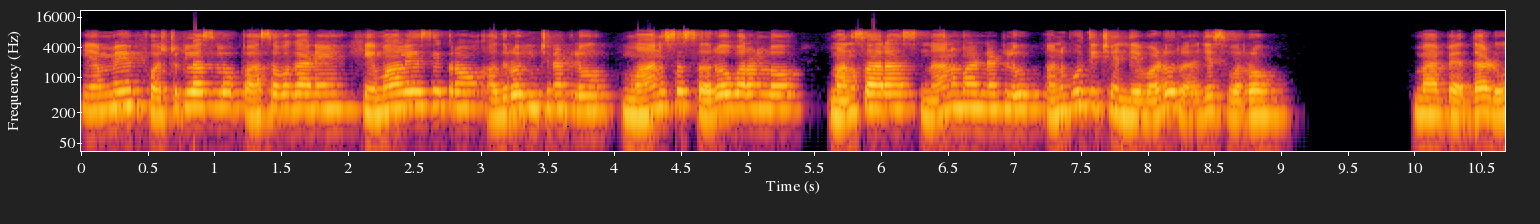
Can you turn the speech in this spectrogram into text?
ఎంఏ ఫస్ట్ క్లాస్లో పాస్ అవ్వగానే హిమాలయ శిఖరం అధిరోహించినట్లు మానస సరోవరంలో మనసారా స్నానమాడినట్లు అనుభూతి చెందేవాడు రాజేశ్వరరావు. మా పెద్దాడు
